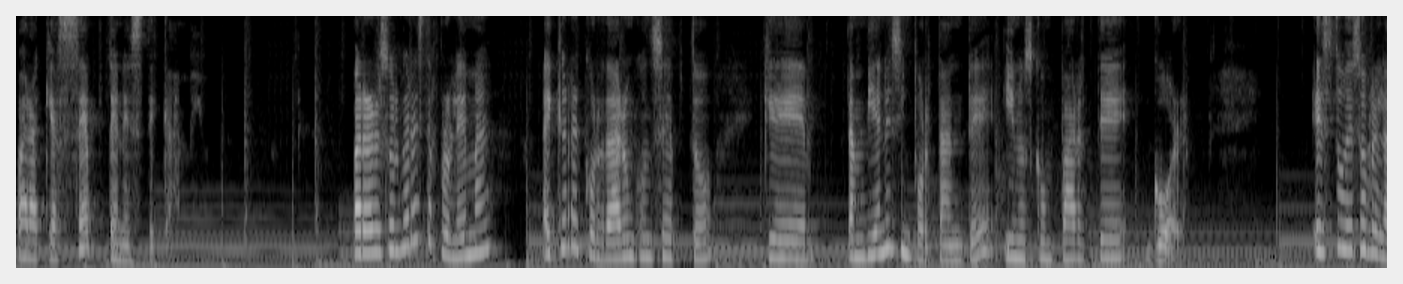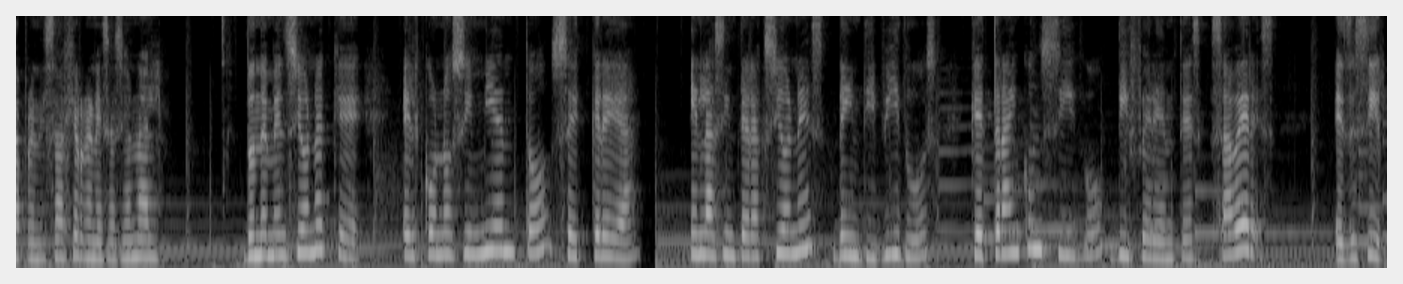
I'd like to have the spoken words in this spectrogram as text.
para que acepten este cambio. Para resolver este problema hay que recordar un concepto que también es importante y nos comparte Gore. Esto es sobre el aprendizaje organizacional, donde menciona que el conocimiento se crea en las interacciones de individuos que traen consigo diferentes saberes. Es decir,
